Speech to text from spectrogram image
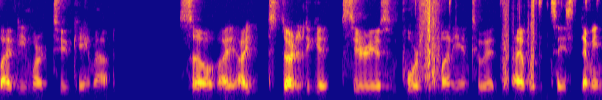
5D Mark II came out. So I, I started to get serious and pour some money into it. I wouldn't say I mean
